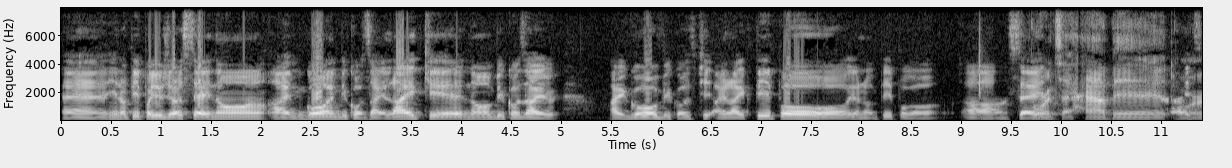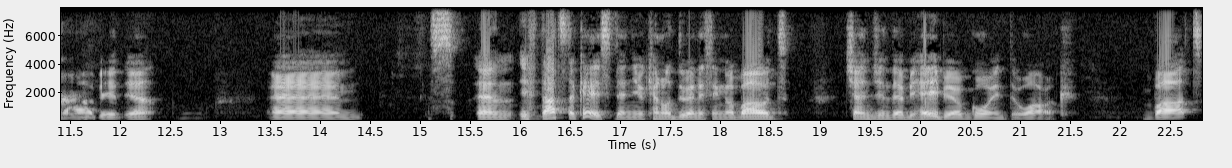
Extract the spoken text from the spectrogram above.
and you know, people usually say, no, I'm going because I like it, no, because I I go because I like people, or you know, people uh, say Or it's a habit it's a habit, yeah. And and if that's the case, then you cannot do anything about changing their behavior of going to work. But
